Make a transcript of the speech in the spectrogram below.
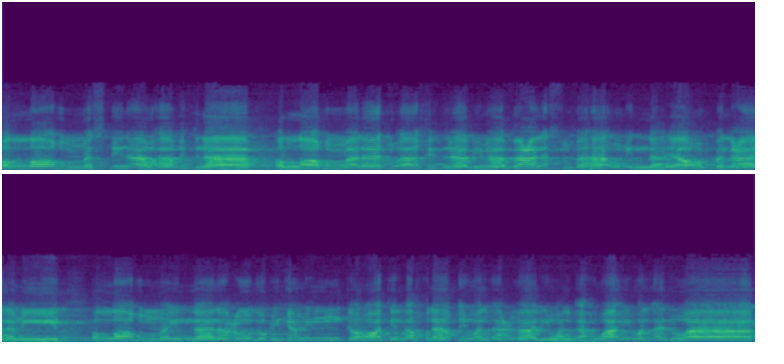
اللهم اسقنا وأغثنا. اللهم لا تؤاخذنا بما فعل السفهاء منا يا رب العالمين. اللهم إنا نعوذ بك من كرات الأخلاق والأعمال والأهواء والأدواء.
